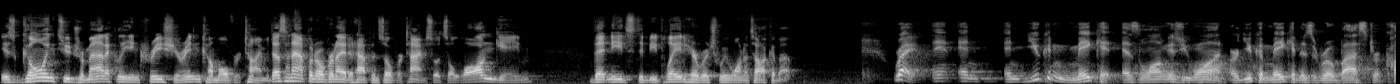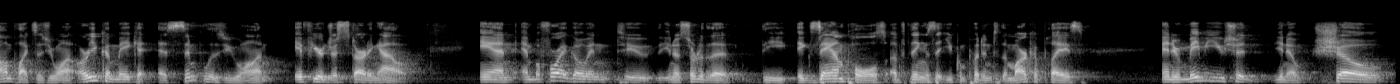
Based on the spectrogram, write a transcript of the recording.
is going to dramatically increase your income over time. It doesn't happen overnight, it happens over time. So, it's a long game that needs to be played here, which we want to talk about. Right. And, and, and you can make it as long as you want, or you can make it as robust or complex as you want, or you can make it as simple as you want if you're just starting out. And, and before I go into you know sort of the, the examples of things that you can put into the marketplace, Andrew, maybe you should, you know, show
